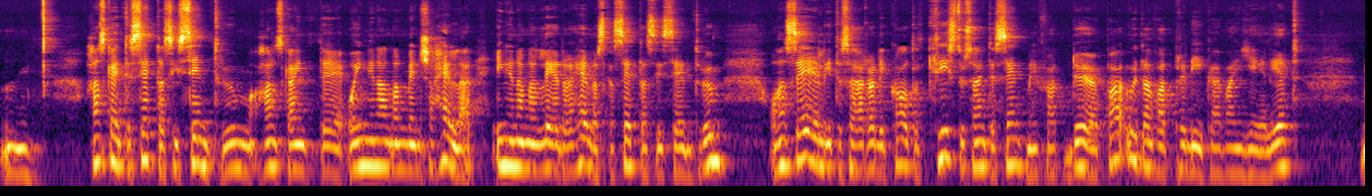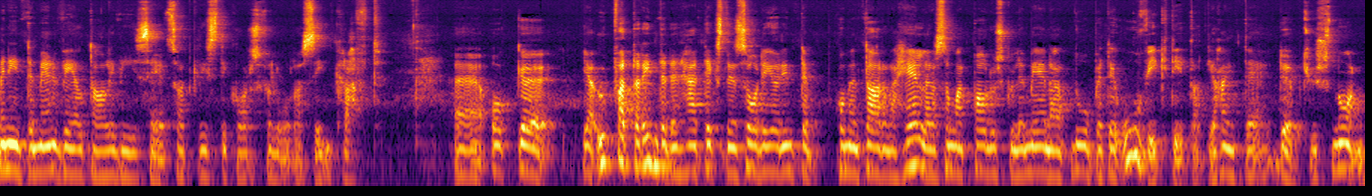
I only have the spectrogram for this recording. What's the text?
mm, han ska inte sättas i centrum, han ska inte, och ingen annan människa heller, ingen annan ledare heller ska sättas i centrum. Och han säger lite så här radikalt att Kristus har inte sänt mig för att döpa utan för att predika evangeliet, men inte med en vältalig vishet så att Kristi kors förlorar sin kraft. Uh, och uh, jag uppfattar inte den här texten så, det gör inte kommentarerna heller, som att Paulus skulle mena att dopet är oviktigt, att jag har inte döpt just någon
